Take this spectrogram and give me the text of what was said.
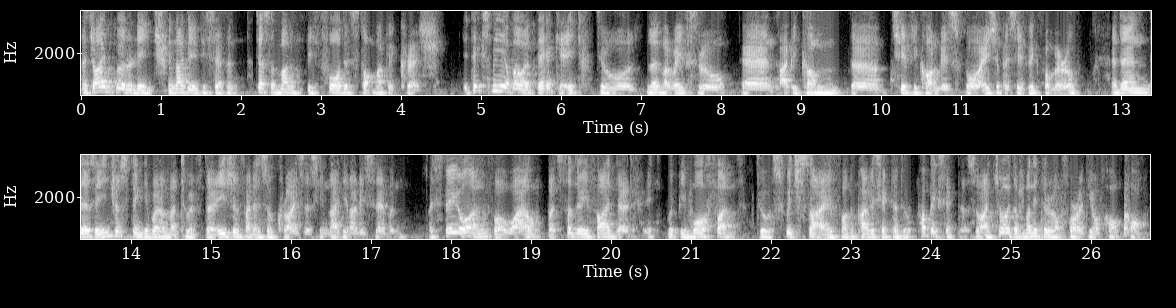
I joined Merrill Lynch in 1987, just a month before the stock market crash. It takes me about a decade to learn my way through, and I become the chief economist for Asia Pacific for Merrill. And then there's an interesting development with the Asian financial crisis in 1997. I stay on for a while, but suddenly find that it would be more fun to switch side from the private sector to public sector. So I joined the Monetary Authority of Hong Kong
